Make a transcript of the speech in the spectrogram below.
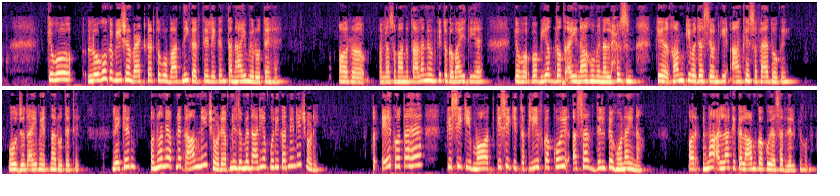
کہ وہ لوگوں کے بیچ میں بیٹھ کر تو وہ بات نہیں کرتے، لیکن تنہائی میں روتے ہیں۔ اور اللہ سبحان تعالیٰ نے ان کی تو گواہی دی ہے کہ وہ من الحزن، کہ غم کی وجہ سے ان کی آنکھیں سفید ہو گئی وہ جدائی میں اتنا روتے تھے۔ لیکن انہوں نے اپنے کام نہیں چھوڑے، اپنی ذمہ داریاں پوری کرنی نہیں چھوڑی۔ تو ایک ہوتا ہے، کسی کی موت، کسی کی تکلیف کا کوئی اثر دل پہ ہونا ہی نہ۔ اور نہ اللہ کے کلام کا کوئی اثر دل پہ ہونا۔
